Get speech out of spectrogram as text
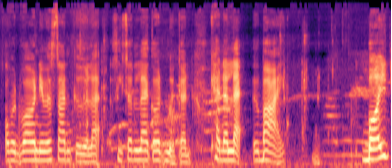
เอาเป็นว่าวันนี้มันสั้นเกินละซีซั่นแรกก็เหมือนกันแค่นั้นแหละบ๊ายบายบาย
